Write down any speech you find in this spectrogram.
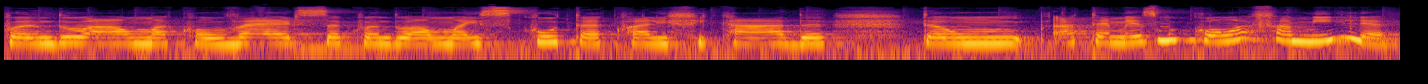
quando há uma conversa, quando há uma escuta qualificada. Então, até mesmo com a família,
